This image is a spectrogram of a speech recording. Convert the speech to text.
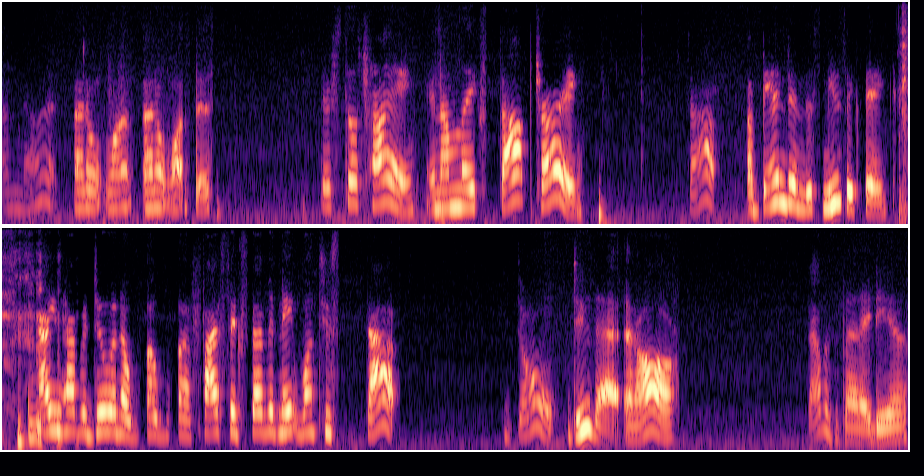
I'm not. I don't want. I don't want this. They're still trying, and I'm like, stop trying. Stop. Abandon this music thing. And now you have her doing a, a, a five, six, seven, eight, one, two. Stop. Don't do that at all. That was a bad idea.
